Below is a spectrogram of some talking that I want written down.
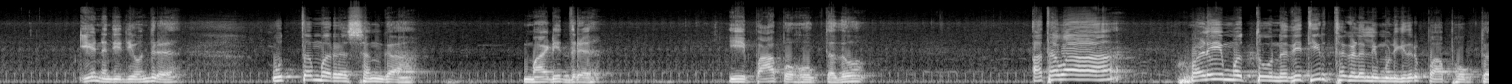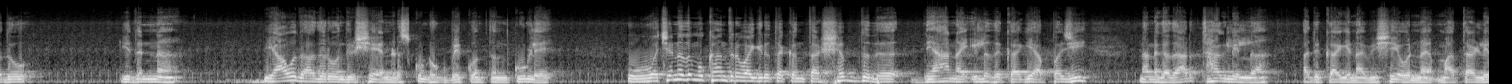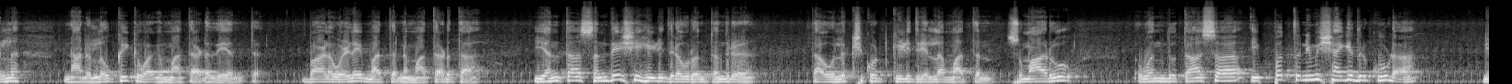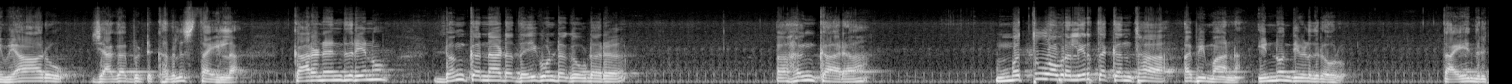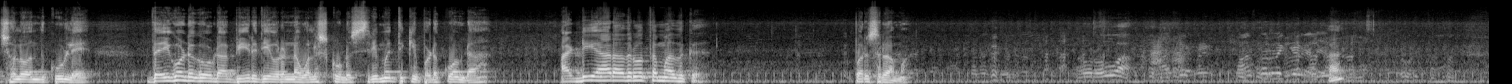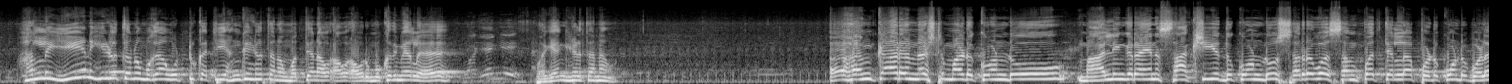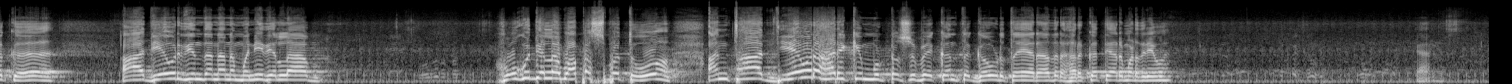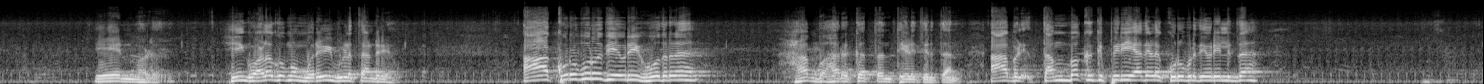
ಏನಂದಿದ್ದೀವಿ ಅಂದರೆ, ಉತ್ತಮರ ಸಂಘ ಮಾಡಿದರೆ ಈ ಪಾಪ ಹೋಗ್ತದೋ ಅಥವಾ ಹೊಳೆ ಮತ್ತು ನದಿ ತೀರ್ಥಗಳಲ್ಲಿ ಮುಳುಗಿದರೆ ಪಾಪ ಹೋಗ್ತದೋ? ಇದನ್ನು ಯಾವುದಾದರೂ ಒಂದು ವಿಷಯ ನಡೆಸ್ಕೊಂಡು ಹೋಗಬೇಕು ಅಂತಂದು ಕೂಡಲೇ ವಚನದ ಮುಖಾಂತರವಾಗಿರತಕ್ಕಂಥ ಶಬ್ದದ ಜ್ಞಾನ ಇಲ್ಲದಕ್ಕಾಗಿ ಅಪ್ಪಾಜಿ, ನನಗದು ಅರ್ಥ ಆಗಲಿಲ್ಲ. ಅದಕ್ಕಾಗಿ ನಾ ವಿಷಯವನ್ನು ಮಾತಾಡಲಿಲ್ಲ. ನಾನು ಲೌಕಿಕವಾಗಿ ಮಾತಾಡದೆ ಅಂತ. ಭಾಳ ಒಳ್ಳೆಯ ಮಾತನ್ನು ಮಾತಾಡ್ತಾ ಎಂಥ ಸಂದೇಶ ಹೇಳಿದ್ರು ಅವರು ಅಂತಂದ್ರೆ ತಾವು ಲಕ್ಷ್ಯ ಕೊಟ್ಟು ಕೇಳಿದ್ರಿ ಎಲ್ಲ ಮಾತನ್ನು. ಸುಮಾರು ಒಂದು ತಾಸ ಇಪ್ಪತ್ತು ನಿಮಿಷ ಆಗಿದ್ರೂ ಕೂಡ ನೀವು ಯಾರು ಜಾಗ ಬಿಟ್ಟು ಕದಲಿಸ್ತಾ ಇಲ್ಲ. ಕಾರಣ ಎಂದ್ರೇನು ಡೊಂಕನಾಡ ದೈಗೊಂಡ ಗೌಡರ ಅಹಂಕಾರ ಮತ್ತು ಅವರಲ್ಲಿರ್ತಕ್ಕಂಥ ಅಭಿಮಾನ. ಇನ್ನೊಂದು ಹೇಳಿದ್ರು ಅವರು, ತಾಯೇಂದ್ರ ಚಲೋ ಅಂದ ಕೂಡಲೇ ದೈಗೊಂಡಗೌಡ ಬೀರದಿಯವರನ್ನು ಒಲಿಸ್ಕೊಂಡು ಶ್ರೀಮಂತಿಕೆ ಪಡ್ಕೊಂಡ ಅಡ್ಡಿ ಯಾರಾದರೂ ತಮ್ಮ ಅದಕ್ಕೆ? ಪರಶುರಾಮ ಅಲ್ಲ ಏನು ಹೇಳ್ತಾನೋ ಮಗ ಒಟ್ಟು ಕತಿ ಹಂಗೆ ಹೇಳ್ತಾನೋ ಮತ್ತೆ ನಾವು ಅವ್ರ ಮುಖದ ಮೇಲೆ ಹೊಗ್ಯಾಂಗೆ ಹೇಳ್ತಾನ ನಾವು ಅಹಂಕಾರ ನಷ್ಟ ಮಾಡಿಕೊಂಡು, ಮಾಲಿಂಗರಾಯನ ಸಾಕ್ಷಿ ಇದ್ದುಕೊಂಡು, ಸರ್ವ ಸಂಪತ್ತೆಲ್ಲ ಪಡ್ಕೊಂಡು ಬಳಕ ಆ ದೇವ್ರದಿಂದ ನನ್ನ ಮನೆದೆಲ್ಲ ಹೋಗೋದೆಲ್ಲ ವಾಪಸ್ ಬತ್ತು ಅಂಥ ದೇವರ ಹರಕೆ ಮುಟ್ಟಿಸ್ಬೇಕಂತ ಗೌಡ ತಯಾರಾದ್ರೆ ಹರಕತ್ ಯಾರು ಮಾಡಿದ್ರಿ ಅವ? ಯಾರು ಏನು ಮಾಡೋದು ಹಿಂಗೆ ಒಳಗೊಮ್ಮ ಮುರಿವಿ ಬೀಳ್ತಾನ್ರಿ ಅವು. ಆ ಕುರುಬುರು ದೇವ್ರಿಗೆ ಹೋದ್ರೆ ಹಬ್ಬ, ಹರಕತ್ ಅಂತ ಹೇಳ್ತಿರ್ತಾನೆ. ಆ ಬಳಿ ತಂಬಕಕ್ಕೆ ಪಿರಿ ಆದೇಳೆ ಕುರುಬರು ದೇವ್ರು ಎಲ್ಲಿದ್ದ?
